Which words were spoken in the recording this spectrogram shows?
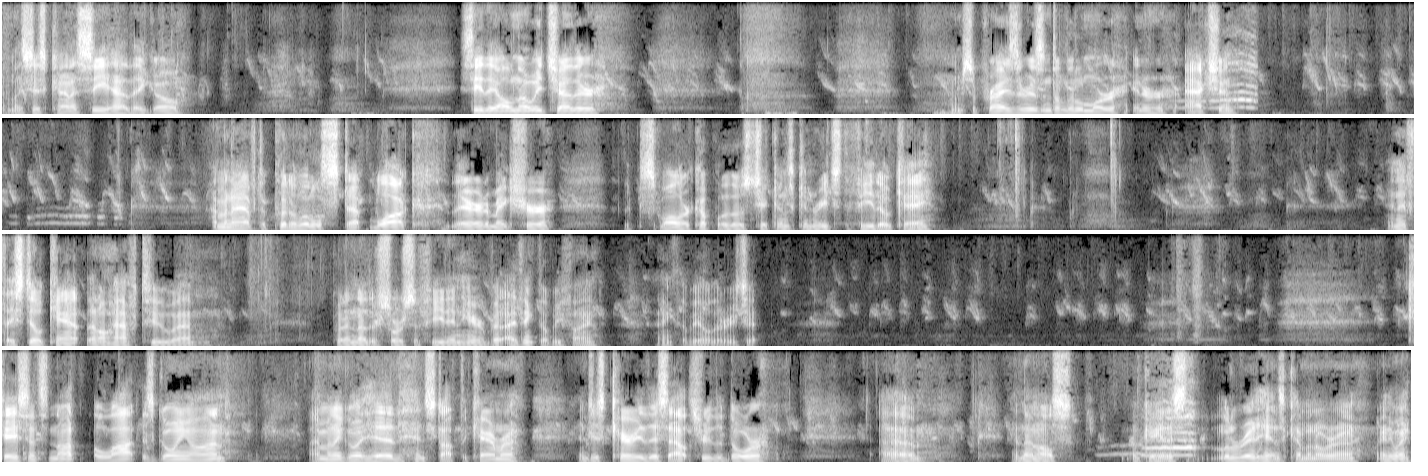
And let's just kind of see how they go. See, they all know each other. I'm surprised there isn't a little more interaction. I'm going to have to put a little step block there to make sure the smaller couple of those chickens can reach the feed okay. And if they still can't, then I'll have to uh, put another source of feed in here, but I think they'll be fine. I think they'll be able to reach it. Okay, since not a lot is going on, I'm gonna go ahead and stop the camera and just carry this out through the door. Um, and then I'll okay, this little red hen's coming over. Uh, anyway,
